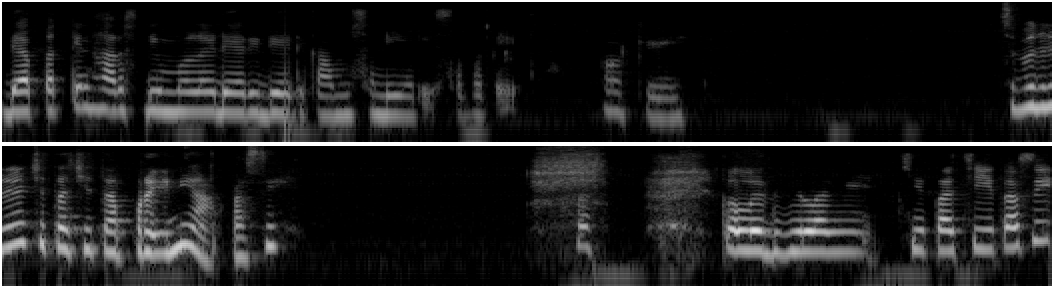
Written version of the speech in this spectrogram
dapetin harus dimulai dari diri kamu sendiri seperti itu. Oke. Okay. Sebenarnya cita-cita per ini apa sih? kalau dibilang cita-cita sih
